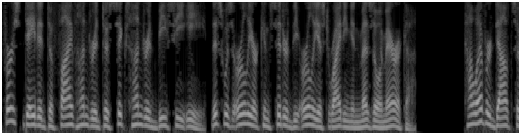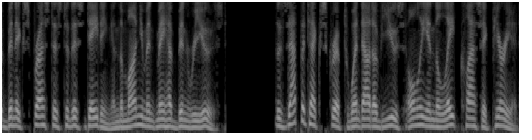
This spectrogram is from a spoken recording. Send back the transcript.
First dated to 500 to 600 BCE, this was earlier considered the earliest writing in Mesoamerica. However doubts have been expressed as to this dating and the monument may have been reused. The Zapotec script went out of use only in the late Classic period.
